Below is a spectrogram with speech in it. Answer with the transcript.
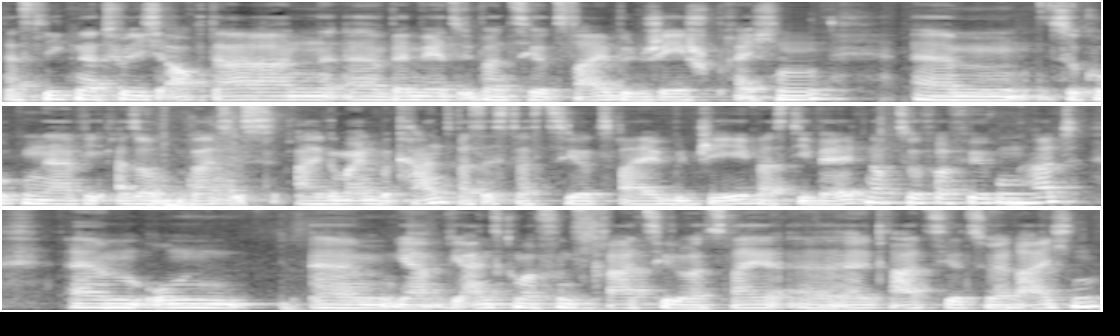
Das liegt natürlich auch daran, äh, wenn wir jetzt über ein CO2-Budget sprechen, ähm, zu gucken, na, wie, also es ist allgemein bekannt, was ist das CO2-Budget, was die Welt noch zur Verfügung hat, ähm, um ähm, ja, die 1,5 Grad Ziel oder 2 äh, Grad Ziel zu erreichen.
